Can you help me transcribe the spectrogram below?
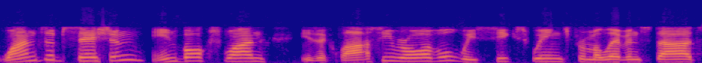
One's Obsession in box 1 is a classy rival with six wins from 11 starts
